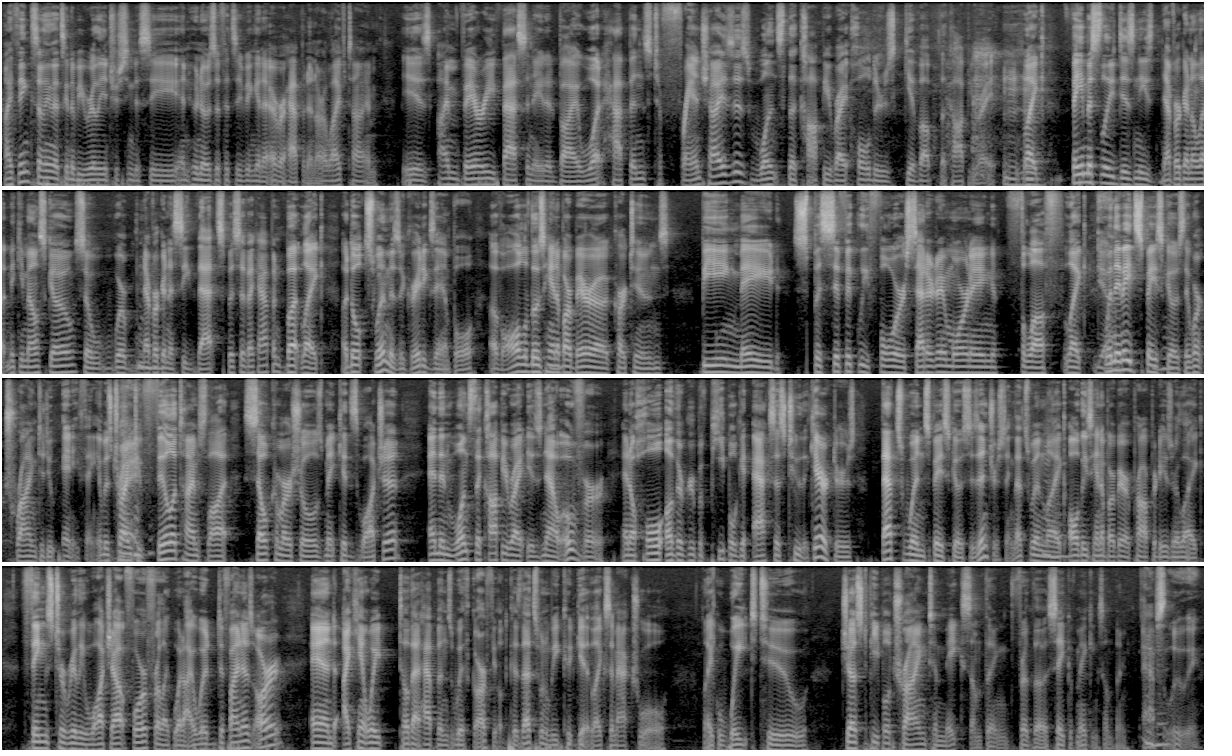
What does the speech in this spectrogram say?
I think something that's going to be really interesting to see, and who knows if it's even going to ever happen in our lifetime, is I'm very fascinated by what happens to franchises once the copyright holders give up the copyright. Mm-hmm. Like, famously, Disney's never going to let Mickey Mouse go, so we're never mm-hmm. going to see that specific happen. But, like, Adult Swim is a great example of all of those Hanna-Barbera cartoons being made specifically for Saturday morning fluff. Like Yeah. when they made Space mm-hmm. Ghost, they weren't trying to do anything. It was trying to fill a time slot, sell commercials, make kids watch it. And then once the copyright is now over and a whole other group of people get access to the characters, that's when Space Ghost is interesting. That's when mm-hmm. like all these Hanna-Barbera properties are like things to really watch out for for like what I would define as art. And I can't wait till that happens with Garfield because that's when we could get like some actual like weight to just people trying to make something for the sake of making something. Absolutely.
